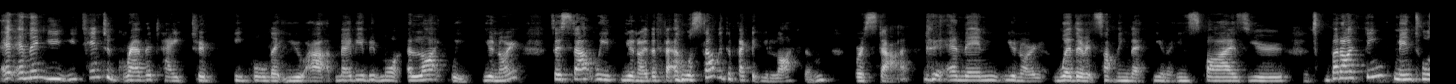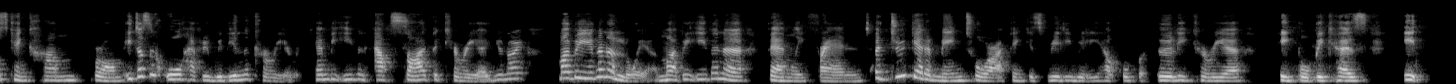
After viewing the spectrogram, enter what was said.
And, and then you, you tend to gravitate to people that you are maybe a bit more alike with, you know? So start with, you know, the fact, we'll start with the fact that you like them for a start. And then, you know, whether it's something that, you know, inspires you. But I think mentors can come from, it doesn't all have to be within the career. It can be even outside the career, you know? Might be even a lawyer, might be even a family friend. But do get a mentor, I think is really, really helpful for early career people because it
